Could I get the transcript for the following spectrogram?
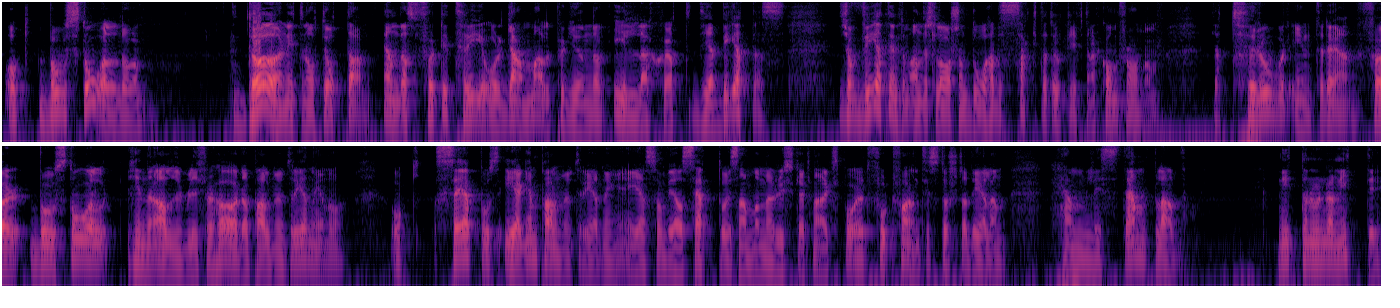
Och Bo Ståhl då dör 1988, endast 43 år gammal på grund av illa skött diabetes. Jag vet inte om Anders Larsson då hade sagt att uppgifterna kom från honom. Jag tror inte det. För Bo Ståhl hinner aldrig bli förhörd av Palmeutredningen då. Och Säpos egen Palmeutredning är som vi har sett då i samband med ryska knarkspåret fortfarande till största delen hemligstämplad. 1990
